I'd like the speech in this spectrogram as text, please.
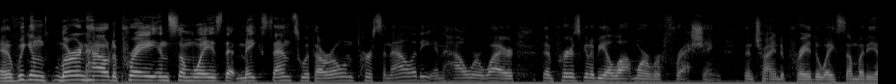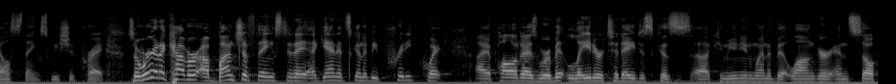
And if we can learn how to pray in some ways that make sense with our own personality and how we're wired, then prayer is going to be a lot more refreshing than trying to pray the way somebody else thinks we should pray. So we're going to cover a bunch of things today. Again, it's going to be pretty quick. I apologize, we're a bit later today just because uh, communion went a bit longer. And so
